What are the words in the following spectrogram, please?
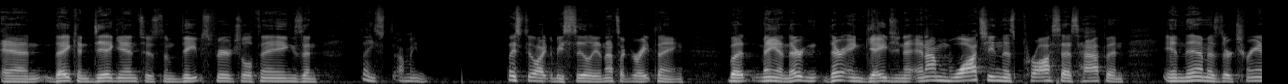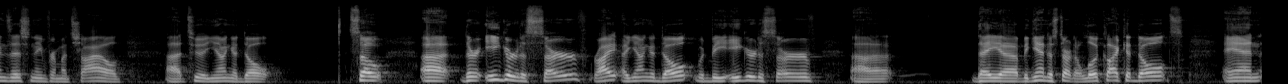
and they can dig into some deep spiritual things. And they, I mean, they still like to be silly, and that's a great thing. But man, they're, they're engaging it. And I'm watching this process happen in them as they're transitioning from a child uh, to a young adult. So uh, they're eager to serve, right? A young adult would be eager to serve. Uh, they uh, began to start to look like adults, and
